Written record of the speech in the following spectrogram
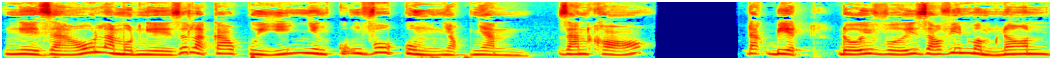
Nghề giáo là một nghề rất là cao quý nhưng cũng vô cùng nhọc nhằn, gian khó. Đặc biệt đối với giáo viên mầm non,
